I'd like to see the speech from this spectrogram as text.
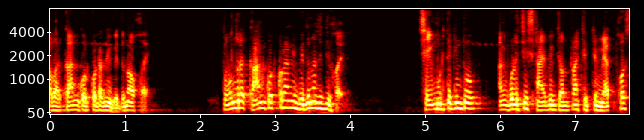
আবার কান কটকটানি বেদনাও হয়। তো বন্ধুরা, কান কটকটানি বেদনা যদি হয়, সেই মুহূর্তে কিন্তু আমি বলেছি স্নায়বিক যন্ত্রণার ক্ষেত্রে ম্যাকফস,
